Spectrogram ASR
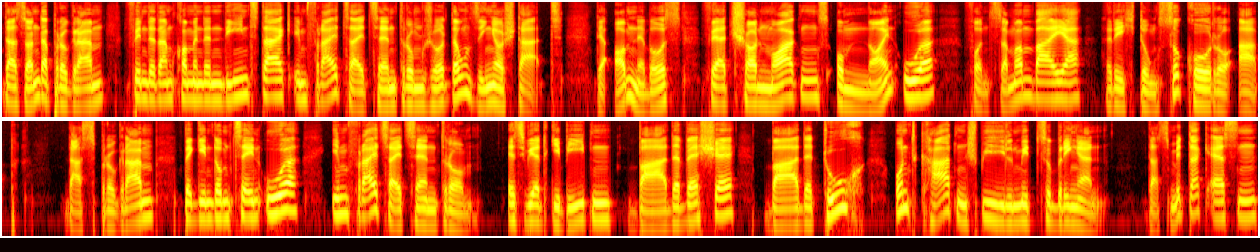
Das Sonderprogramm findet am kommenden Dienstag im Freizeitzentrum Jordãozinho statt. Der Omnibus fährt schon morgens um 9 Uhr von Samambaia Richtung Socorro ab. Das Programm beginnt um 10 Uhr im Freizeitzentrum. Es wird gebieten, Badewäsche, Badetuch und Kartenspiel mitzubringen. Das Mittagessen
